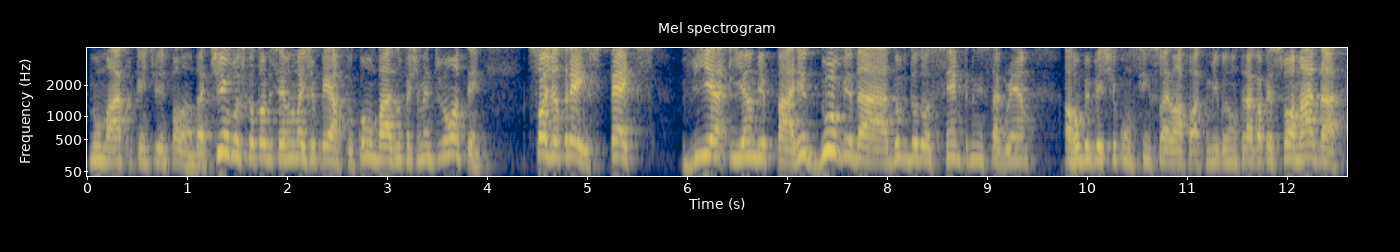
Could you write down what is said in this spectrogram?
no macro que a gente vem falando. Ativos que eu estou observando mais de perto, com base no fechamento de ontem. Soja 3, Pets, Via e Ambipar. E dúvida? Dúvida eu dou sempre no Instagram, arroba investir com sim, só ir lá falar comigo, eu não trago a pessoa amada,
